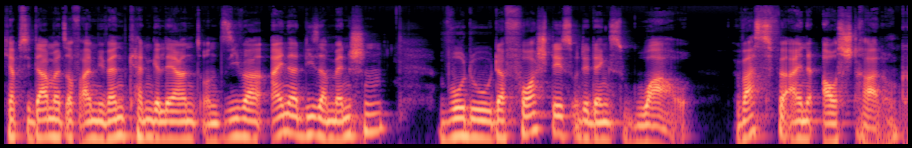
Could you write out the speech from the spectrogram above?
Ich habe sie damals auf einem Event kennengelernt und sie war einer dieser Menschen, wo du davor stehst und dir denkst, wow, was für eine Ausstrahlung.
